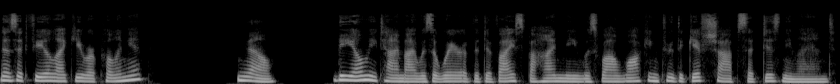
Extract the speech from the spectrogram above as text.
Does it feel like you are pulling it? No. The only time I was aware of the device behind me was while walking through the gift shops at Disneyland.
